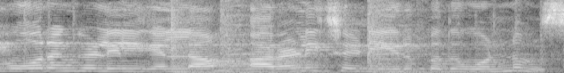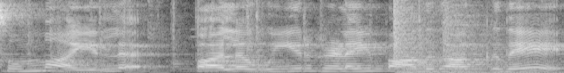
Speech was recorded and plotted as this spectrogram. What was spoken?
ஓரங்களில் எல்லாம் அரளி செடி இருப்பது ஒன்றும் சும்மா இல்லை. பல உயிர்களை பாதுகாக்குதே.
